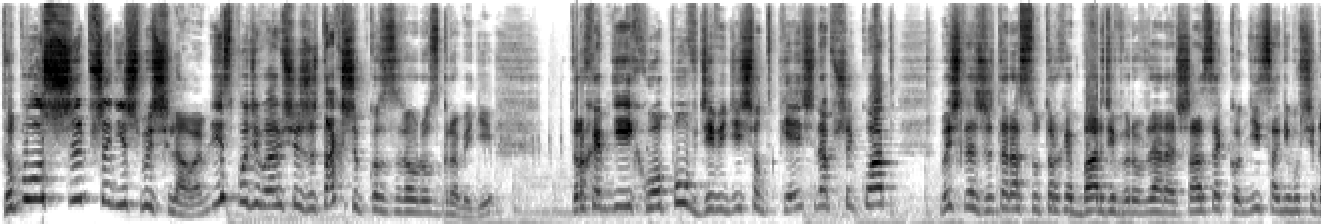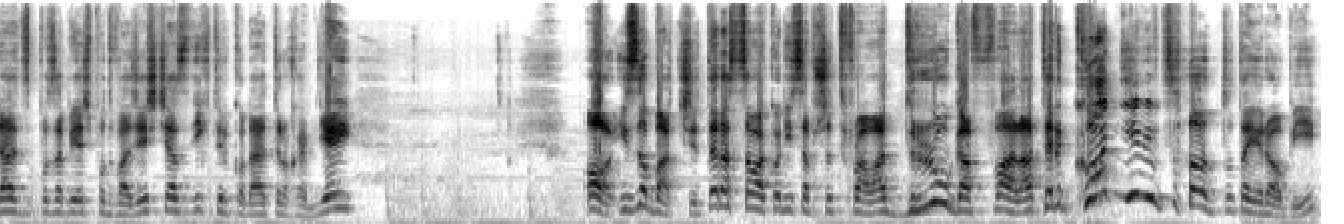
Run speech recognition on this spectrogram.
To było szybsze niż myślałem. Nie spodziewałem się, że tak szybko zostaną rozgromieni. Trochę mniej chłopów, 95 na przykład. Myślę, że teraz są trochę bardziej wyrównane szanse. Konnica nie musi nawet pozabijać po 20 z nich, tylko nawet trochę mniej. O, i zobaczcie, teraz cała konica przetrwała, druga fala, ten koń nie wiem co on tutaj robi.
